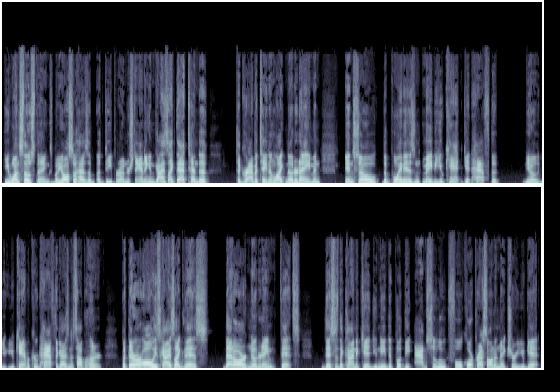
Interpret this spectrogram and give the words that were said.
He wants those things, but he also has a, a deeper understanding. And guys like that tend to to gravitate and like Notre Dame. And and so the point is maybe you can't get half the, you know, you, you can't recruit half the guys in the top 100, but there are always guys like this that are Notre Dame fits. This is the kind of kid you need to put the absolute full court press on and make sure you get.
